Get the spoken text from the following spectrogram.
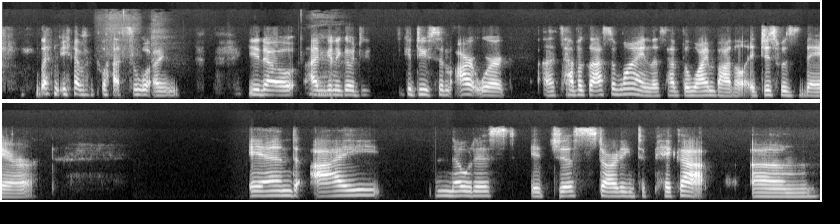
Let me have a glass of wine. You know, yeah. I'm going to go do, do some artwork. Let's have a glass of wine. Let's have the wine bottle. It just was there. And I noticed it just starting to pick up. Um,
